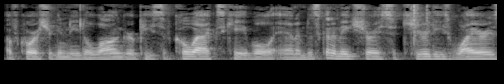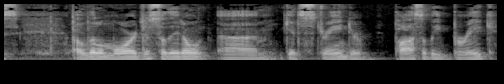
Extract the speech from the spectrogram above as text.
Of course, you're going to need a longer piece of coax cable, and I'm just going to make sure I secure these wires a little more just so they don't um, get strained or possibly break.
